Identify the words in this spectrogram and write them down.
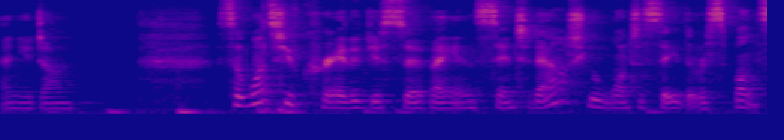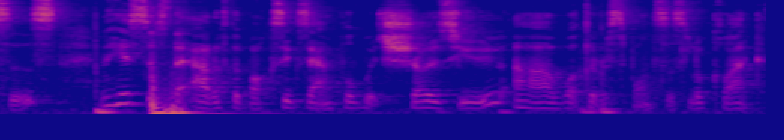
and you're done. So once you've created your survey and sent it out, you'll want to see the responses. And here's just the out of the box example, which shows you uh, what the responses look like.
